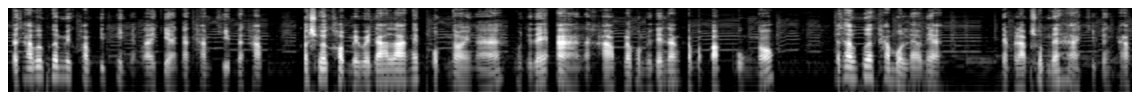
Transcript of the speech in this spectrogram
แต่ถ้าเพื่อนๆมีความคิดเห็นอย่างไรเกี่ยวกับการทำคลิปนะครับ ก็ช่วยคอมเมนต์ไว้ด้านล่างให้ผมหน่อยนะ ผมจะได้อ่านนะครับ แล้วผมจะได้นั่งกลับมาปรับปรุงเนาะแต่ถ้าเพื่อนๆทำหมดแล้วเนี่ยเดี๋ยวไปรับชมเนื้อหาคลิปกันครับ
